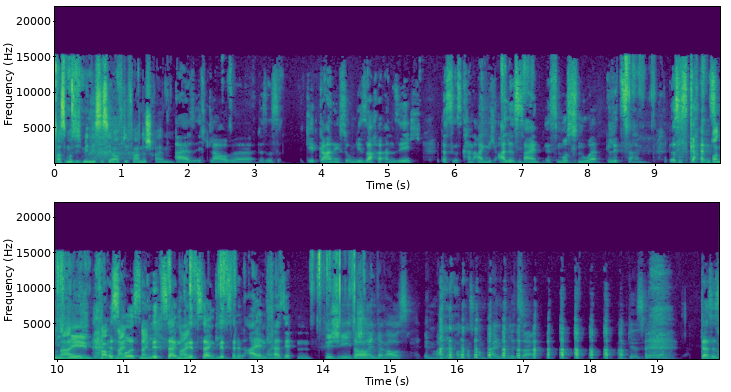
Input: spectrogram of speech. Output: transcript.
Was muss ich mir nächstes Jahr auf die Fahne schreiben? Also ich glaube, das ist, geht gar nicht so um die Sache an sich. Das, es kann eigentlich alles sein. Es muss nur glitzern. Das ist ganz Oh wichtig. nein, komm, es nein, muss nein, glitzern, nein. glitzern, glitzern in allen Facetten. Regie, das Doch. schneiden wir raus. In meinem Podcast kommt kein Glitzer. Habt ihr das Das ist,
